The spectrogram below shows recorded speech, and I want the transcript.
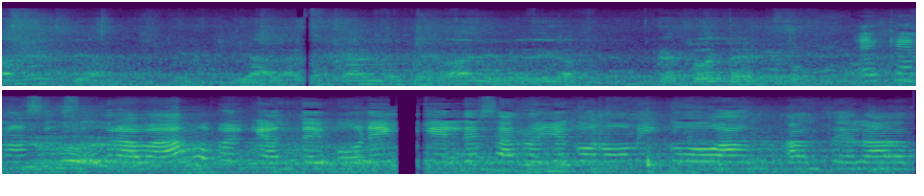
Agencias y al alcalde que vaya y le diga, resuelve esto. Es que no hacen su trabajo porque anteponen el desarrollo económico an- ante la-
